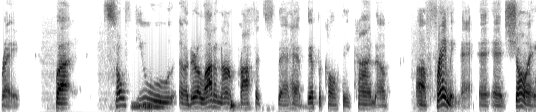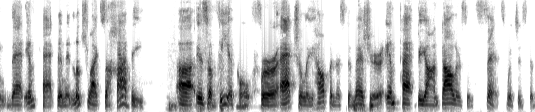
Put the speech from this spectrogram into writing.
frame. But so few, uh, there are a lot of nonprofits that have difficulty kind of uh, framing that and, and, showing that impact. And it looks like SAHAVE uh, is a vehicle for actually helping us to measure impact beyond dollars and cents, which is the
